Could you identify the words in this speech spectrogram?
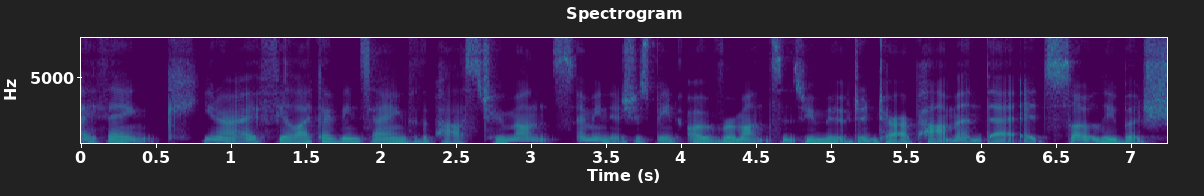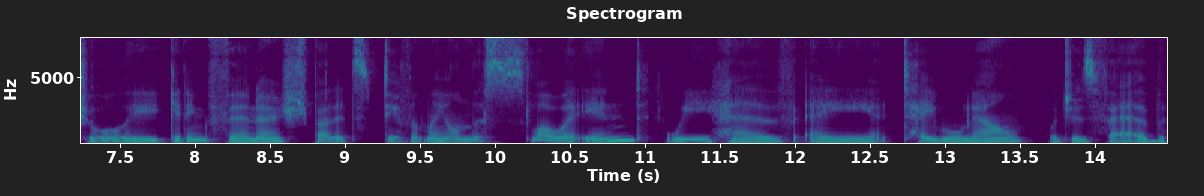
I think, you know, I feel like I've been saying for the past two months, I mean, it's just been over a month since we moved into our apartment that it's slowly but surely getting furnished, but it's definitely on the slower end. We have a table now, which is fab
